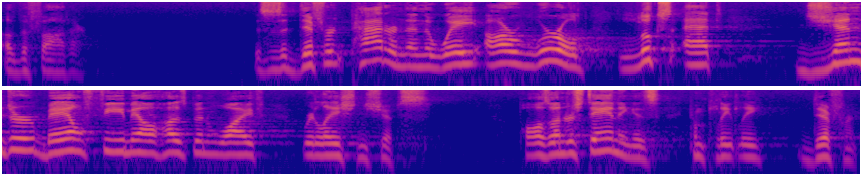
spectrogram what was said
of the Father. This is a different pattern than the way our world looks at gender, male, female, husband, wife relationships. Paul's understanding is completely different.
